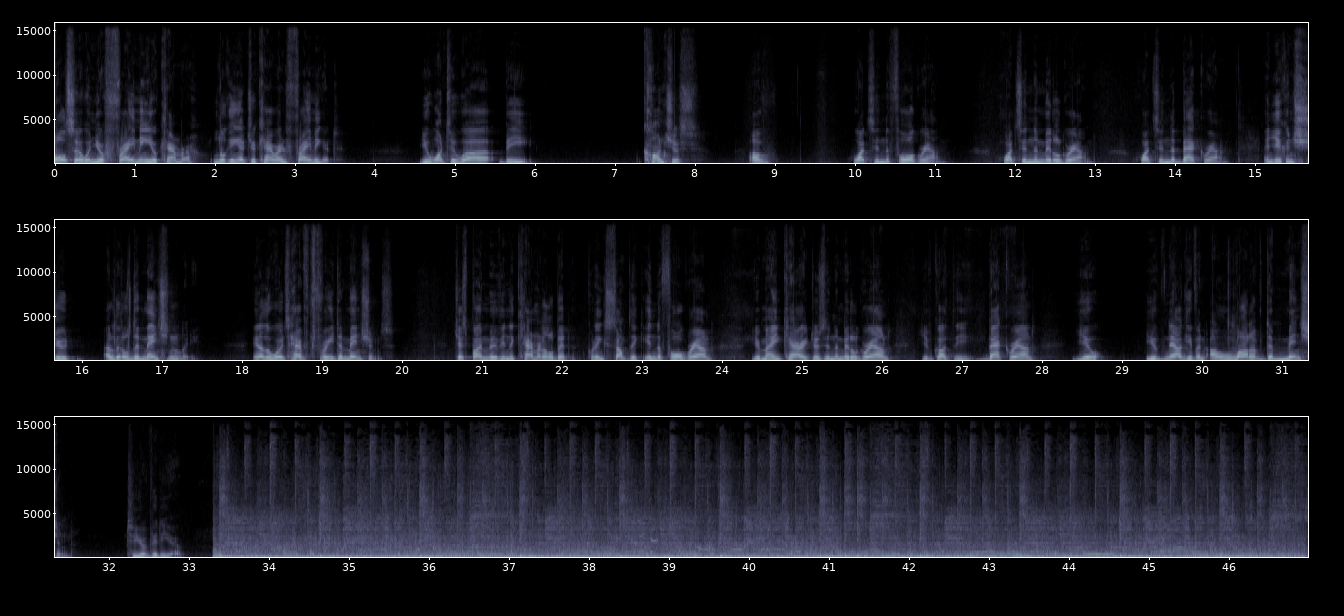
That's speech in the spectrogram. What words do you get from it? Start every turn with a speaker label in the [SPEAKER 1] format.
[SPEAKER 1] Also, when you're framing your camera, looking at your camera and framing it, you want to uh, be conscious of what's in the foreground, what's in the middle ground, what's in the background. And you can shoot a little dimensionally. In other words, have three dimensions. Just by moving the camera a little bit, putting something in the foreground, your main characters in the middle ground, you've got the background, you, you've now given a lot of dimension to your video.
